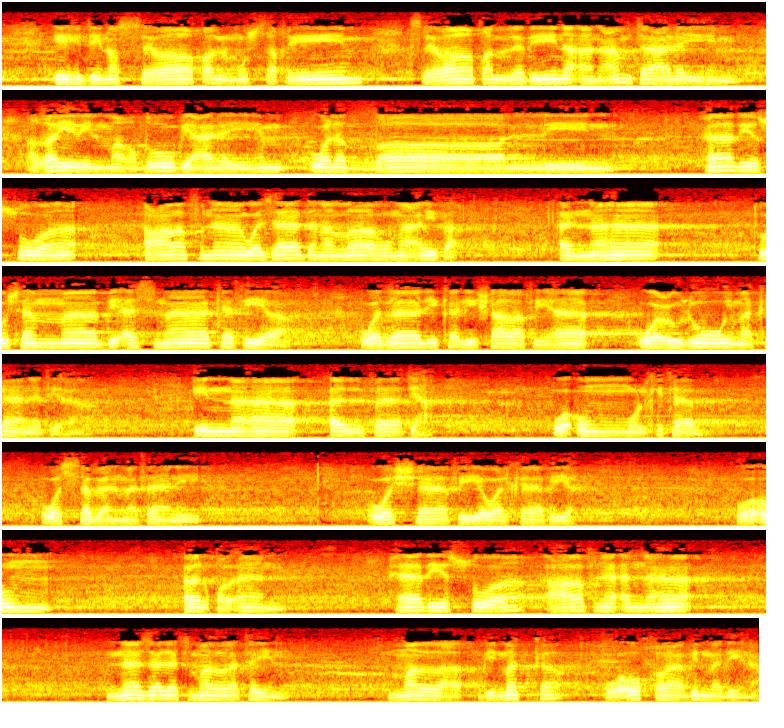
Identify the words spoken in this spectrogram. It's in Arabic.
اهدنا الصراط المستقيم. صراط الذين أنعمت عليهم. غير المغضوب عليهم ولا الضالين. هذه الصورة عرفنا وزادنا الله معرفة أنها تسمى بأسماء كثيرة وذلك لشرفها وعلو مكانتها. إنها الفاتحة وأم الكتاب والسبع المثاني والشافية والكافية. وأم القرآن هذه الصورة عرفنا أنها نزلت مرتين مرة بمكة وأخرى بالمدينة.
